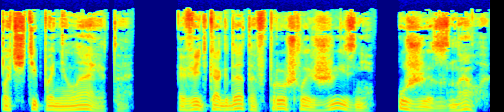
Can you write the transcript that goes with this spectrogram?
Почти поняла это, ведь когда-то в прошлой жизни уже знала.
